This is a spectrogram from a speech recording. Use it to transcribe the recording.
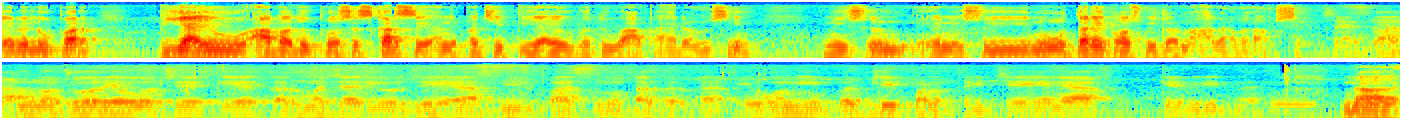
લેવલ ઉપર પીઆઈયુ આ બધું પ્રોસેસ કરશે અને પછી પીઆઈયુ બધું આ ફાયર એનઓસી નિસુઈનું દરેક હોસ્પિટલમાં આગળ વધાવશે. વાતનો જોર એવો છે કે કર્મચારીઓ જે આ બિલ પાસ નહોતા કરતા એઓની બદલી પણ થઈ છે. એને આપ કેવી રીતના ના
